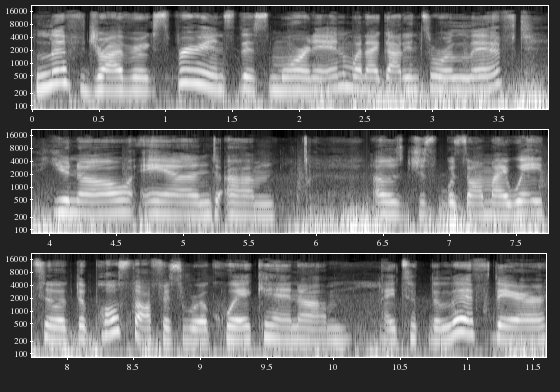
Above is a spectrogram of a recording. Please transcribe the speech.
Lyft driver experience this morning when I got into a Lyft, you know, and um, I was just was on my way to the post office real quick, and um, I took the Lyft there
